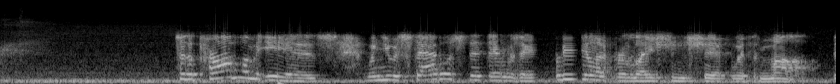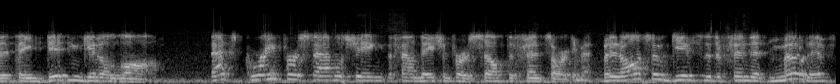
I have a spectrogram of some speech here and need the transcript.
So the problem is when you establish that there was a turbulent relationship with mom, that they didn't get along. That's great for establishing the foundation for a self-defense argument, but it also gives the defendant motive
